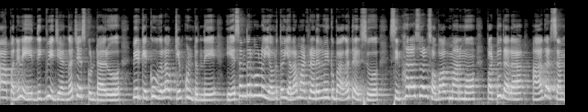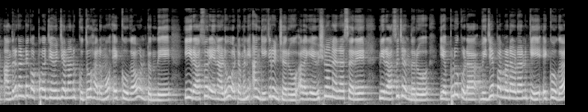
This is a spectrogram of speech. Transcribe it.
ఆ పనిని దిగ్విజయంగా చేసుకుంటారు. వీరికి ఎక్కువగా లౌక్యం ఉంటుంది. ఏ సందర్భంలో ఎవరితో ఎలా మాట్లాడాలో వీరికి బాగా తెలుసు. సింహరాశి వాళ్ళ స్వభాభిమానము పట్టుదల ఆదర్శం అందరికంటే గొప్పగా జీవించాలన్న కుతూహలము ఎక్కువగా ఉంటుంది. ఈ రాశి ఏనాడు ఓటమని అంగీకరించరు. అలాగే ఏ విషయంలోనైనా సరే నిరాశ చెందరు. ఎప్పుడూ కూడా విజయ పల్లడవడానికి ఎక్కువగా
